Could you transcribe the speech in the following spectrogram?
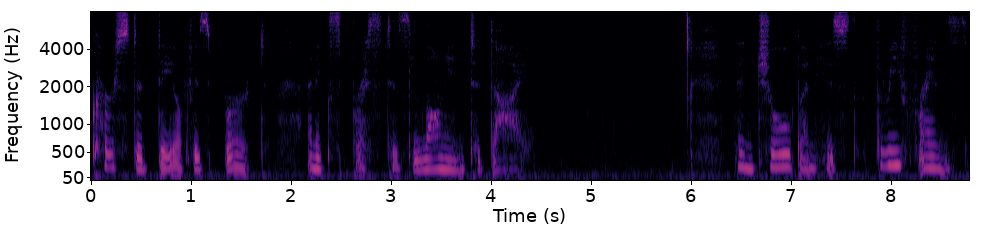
cursed the day of his birth and expressed his longing to die. Then Job and his three friends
